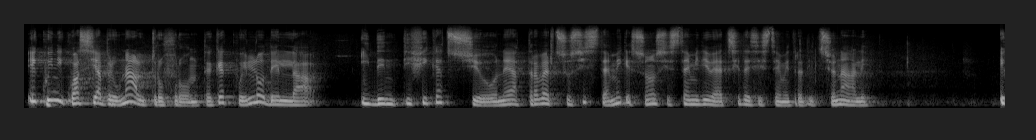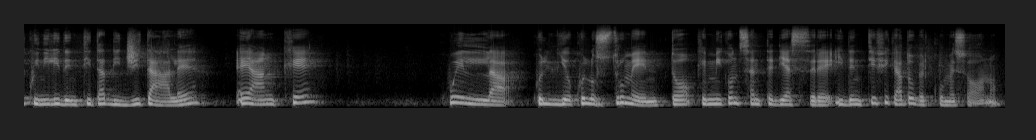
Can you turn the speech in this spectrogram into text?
E quindi qua si apre un altro fronte, che è quello della identificazione attraverso sistemi che sono sistemi diversi dai sistemi tradizionali. E quindi l'identità digitale è anche quella, quello, quello strumento che mi consente di essere identificato per come sono.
